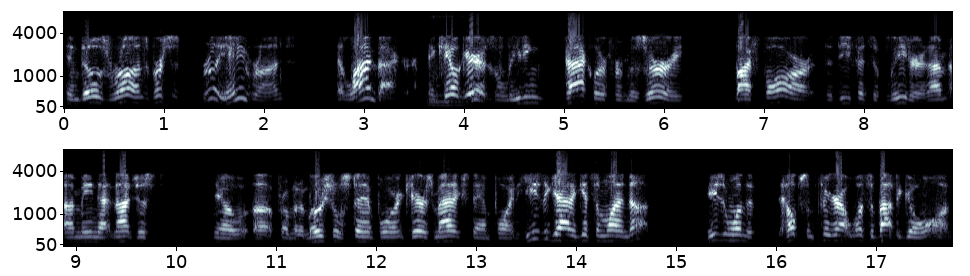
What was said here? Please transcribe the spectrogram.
in those runs versus really any runs at linebacker. And mm-hmm. Cale Garrett is the leading tackler for Missouri, by far the defensive leader. And I, I mean that not just, you know, uh, from an emotional standpoint, charismatic standpoint. He's the guy that gets them lined up. He's the one that helps them figure out what's about to go on.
